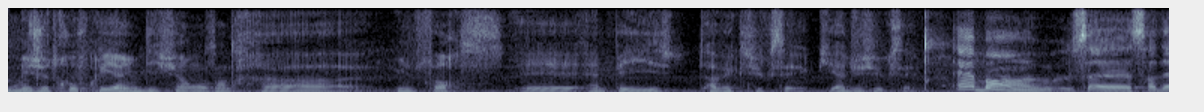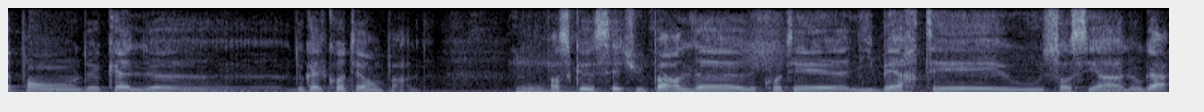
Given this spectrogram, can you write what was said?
Mais je trouve qu'il y a une différence entre euh, une force et un pays avec succès, qui a du succès. Eh bon, ça, dépend de quel, euh, de quel côté on parle. Hmm. Parce que si tu parles du côté liberté ou social, le gars,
